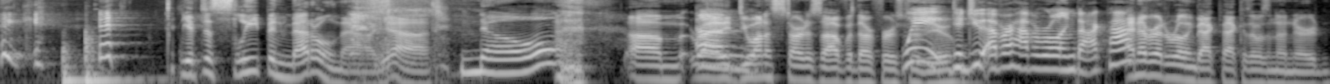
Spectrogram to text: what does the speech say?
like, You have to sleep in metal now. Yeah. no. Um, Reilly, do you want to start us off with our first Wait, review? did you ever have a rolling backpack? I never had a rolling backpack because I wasn't a nerd.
